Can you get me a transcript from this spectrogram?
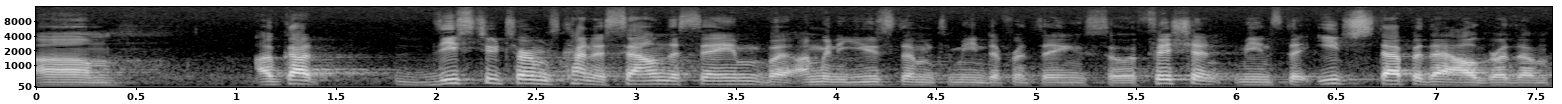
Um, I've got these two terms kind of sound the same, but I'm going to use them to mean different things. So efficient means that each step of the algorithm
